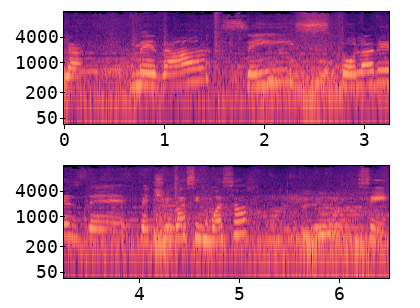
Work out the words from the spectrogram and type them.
Hola, ¿me da 6 dólares de pechuga sin hueso? Sí.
